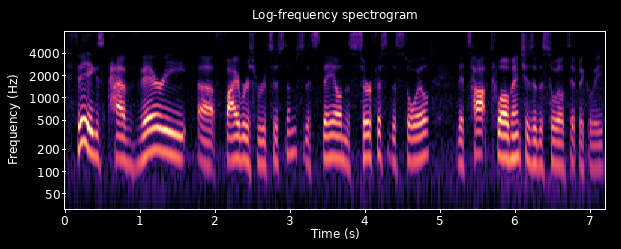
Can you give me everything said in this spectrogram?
Figs have very uh, fibrous root systems that stay on the surface of the soil, the top 12 inches of the soil typically.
